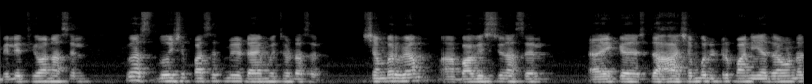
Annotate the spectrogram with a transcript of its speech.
मेलेथिवान असेल किंवा दोनशे पासष्ट मिली डायमेथोट असेल शंभर ग्राम बावीस असेल एक दहा शंभर लिटर पाणी या द्रावणात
